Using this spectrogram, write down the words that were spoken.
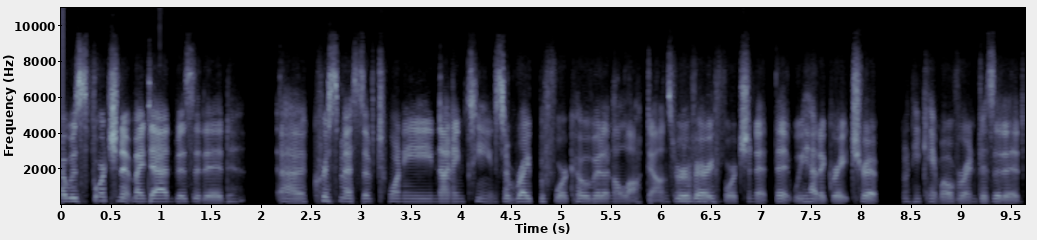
I was fortunate. My dad visited uh, Christmas of 2019, so right before COVID and the lockdowns. We were very mm. fortunate that we had a great trip when he came over and visited.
